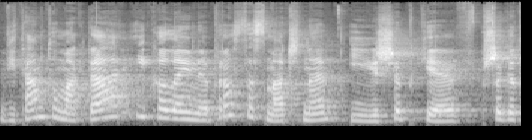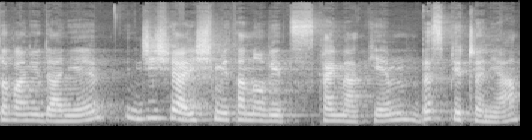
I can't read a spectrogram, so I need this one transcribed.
Witam, tu Magda i kolejne proste, smaczne i szybkie w przygotowaniu danie. Dzisiaj śmietanowiec z kajmakiem, bez pieczenia.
